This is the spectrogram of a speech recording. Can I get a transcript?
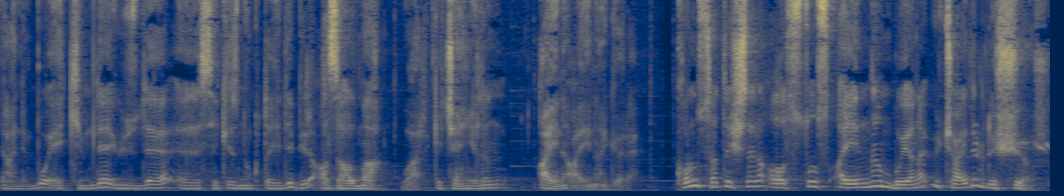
Yani bu Ekim'de %8.7 bir azalma var geçen yılın aynı ayına göre. Konut satışları Ağustos ayından bu yana 3 aydır düşüyor.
